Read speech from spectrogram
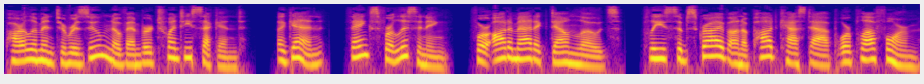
Parliament to resume November 22. Again, thanks for listening. For automatic downloads, please subscribe on a podcast app or platform.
